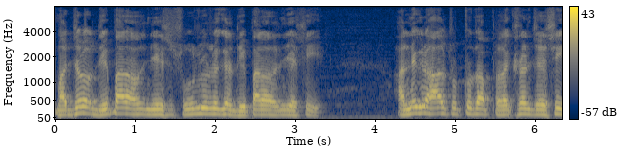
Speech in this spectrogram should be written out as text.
మధ్యలో దీపారాధన చేసి సూర్యుడి దగ్గర దీపారాధన చేసి అన్ని గ్రహాల చుట్టూ ప్రదక్షిణ చేసి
